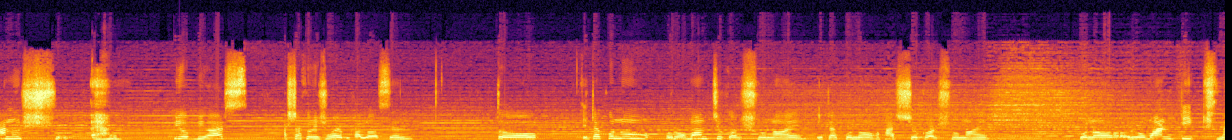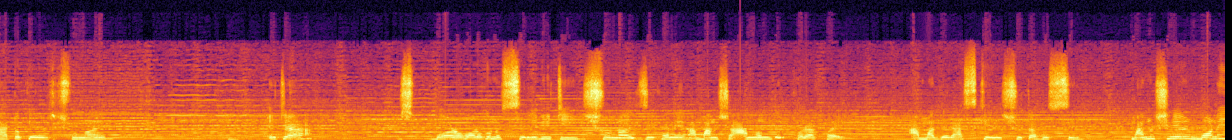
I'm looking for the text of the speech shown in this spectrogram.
মানুষ, প্রিয় বিহার্স আশা করি সবাই ভালো আছেন। তো এটা কোনো রোমাঞ্চকর শো নয়, এটা কোনো হাস্যকর শো নয়, কোনো রোমান্টিক নাটকের শো নয়। এটা বড় বড় কোনো সেলিব্রিটি শো নয়, যেখানে মানুষের আনন্দের খোরাক হয়। আমাদের আজকে শোটা হচ্ছে মানুষের মনে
